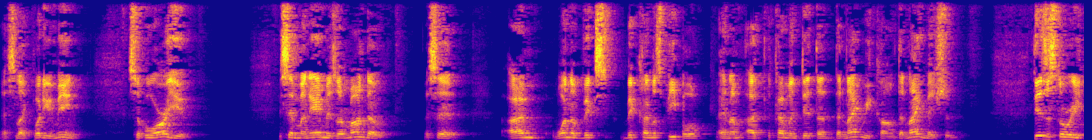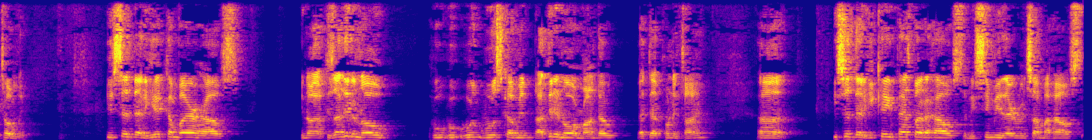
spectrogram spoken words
It's like, what do you mean? So who are you? He said, my name is Armando. I said, I'm one of Vic's, Vic Cundiff's people and I'm, I come and did the, the night recon, the night mission. This is a story he told me. He said that he had come by our house, you know, cause I didn't know who, who, who was coming. I didn't know Armando at that point in time. Uh, he said that he came past by the house and he seen me there inside my house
